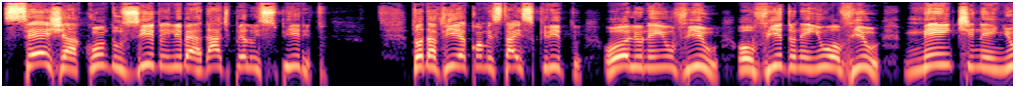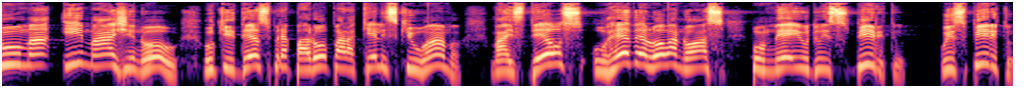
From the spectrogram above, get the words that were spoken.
seja conduzido em liberdade pelo Espírito. Todavia, como está escrito, olho nenhum viu, ouvido nenhum ouviu, mente nenhuma imaginou o que Deus preparou para aqueles que o amam, mas Deus o revelou a nós por meio do Espírito. O Espírito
